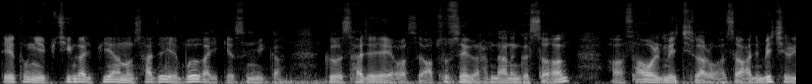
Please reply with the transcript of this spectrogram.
대통령이 지금까지 비하는 사저에 뭐가 있겠습니까? 그 사저에 와서 압수수색을 한다는 것은 어, 4월 며칠 날 와서 아주 며칠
